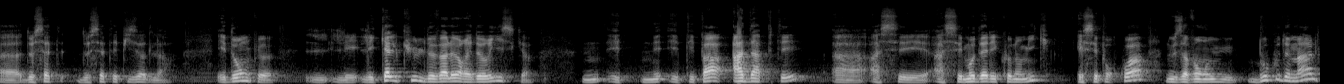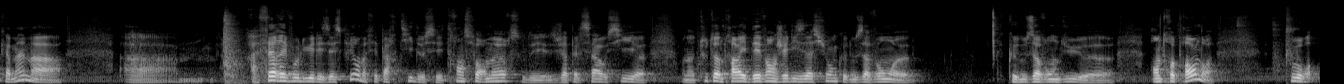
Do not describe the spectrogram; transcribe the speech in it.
de, cette, de cet épisode-là. Et donc, les, les, calculs de valeur et de risque n'étaient pas adaptés à, ces, modèles économiques. Et c'est pourquoi nous avons eu beaucoup de mal quand même à, faire évoluer les esprits. On a fait partie de ces transformers, j'appelle ça aussi, euh, on a tout un travail d'évangélisation que nous avons, euh, que nous avons dû euh, entreprendre pour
